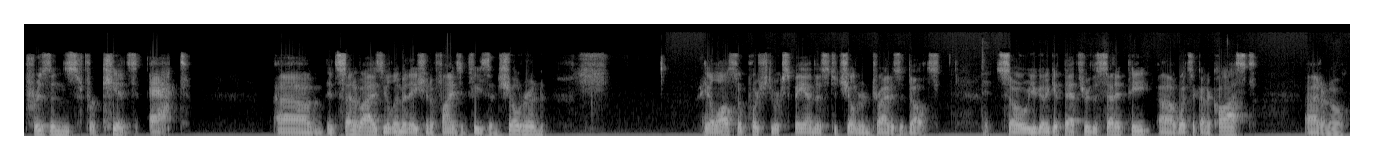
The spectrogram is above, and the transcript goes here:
Prisons for Kids Act. Um, incentivize the elimination of fines and fees on children. He'll also push to expand this to children tried as adults. So you're going to get that through the Senate, Pete. Uh, what's it going to cost? I don't know.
